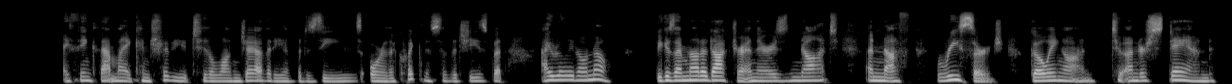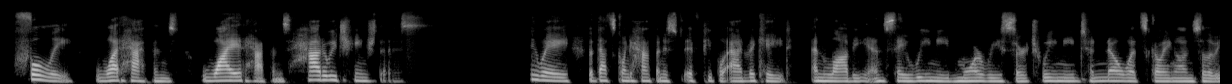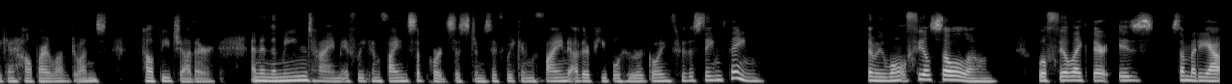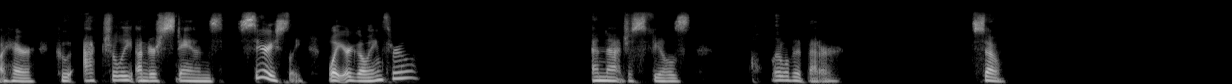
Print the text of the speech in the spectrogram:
I think that might contribute to the longevity of the disease or the quickness of the disease, but I really don't know because I'm not a doctor and there is not enough research going on to understand fully what happens, why it happens, how do we change this? The only way that that's going to happen is if people advocate and lobby and say, we need more research. We need to know what's going on so that we can help our loved ones, help each other. And in the meantime, if we can find support systems, if we can find other people who are going through the same thing, then we won't feel so alone. We'll feel like there is somebody out here who actually understands seriously what you're going through. And that just feels a little bit better. So,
